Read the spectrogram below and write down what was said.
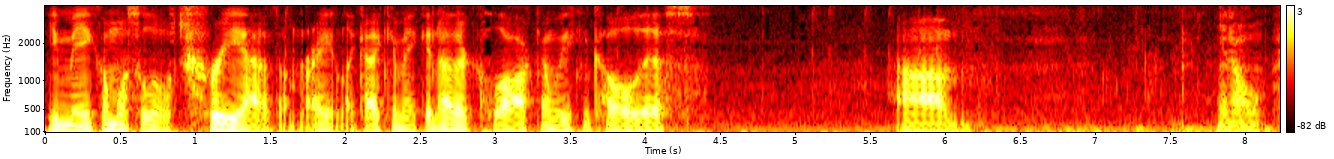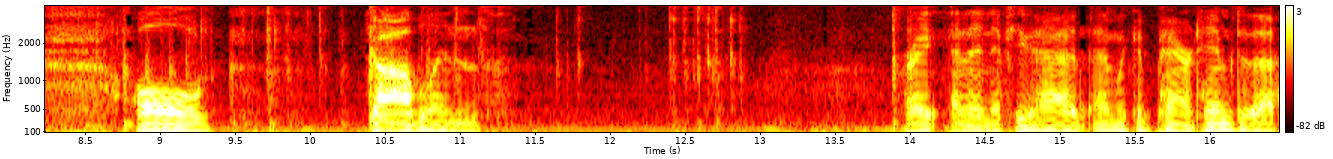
you make almost a little tree out of them, right? Like I can make another clock and we can call this, um, you know, all goblins, right? And then if you had, and we could parent him to the,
